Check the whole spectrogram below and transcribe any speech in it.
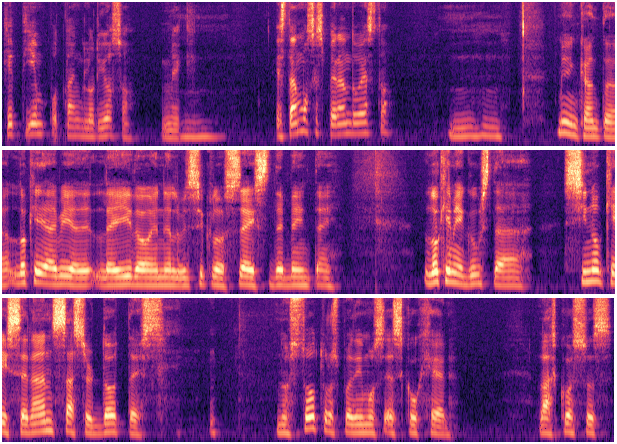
Qué tiempo tan glorioso, Mick. Mm. ¿Estamos esperando esto? Me encanta lo que había leído en el versículo 6 de 20. lo que me gusta, sino que serán sacerdotes. Nosotros podemos escoger las cosas,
